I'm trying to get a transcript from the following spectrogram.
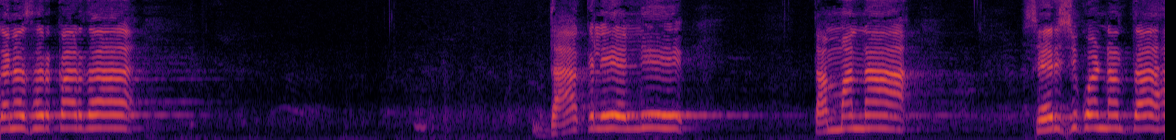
ಘನ ಸರ್ಕಾರದ ದಾಖಲೆಯಲ್ಲಿ ತಮ್ಮನ್ನು ಸೇರಿಸಿಕೊಂಡಂತಹ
